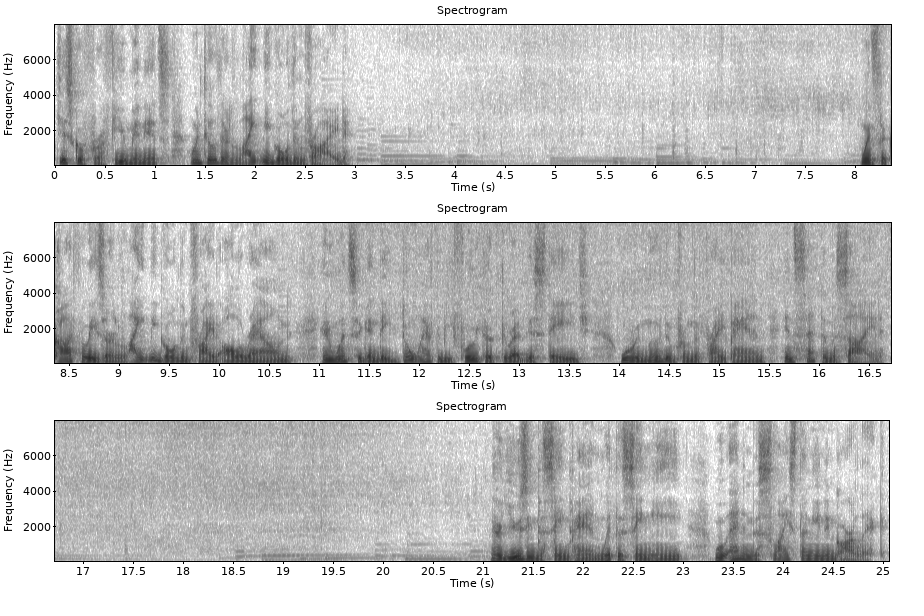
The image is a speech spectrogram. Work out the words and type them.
just go for a few minutes or until they're lightly golden fried. Once the cod fillets are lightly golden fried all around, and once again they don't have to be fully cooked through at this stage, we'll remove them from the fry pan and set them aside. Now using the same pan with the same heat, we'll add in the sliced onion and garlic.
